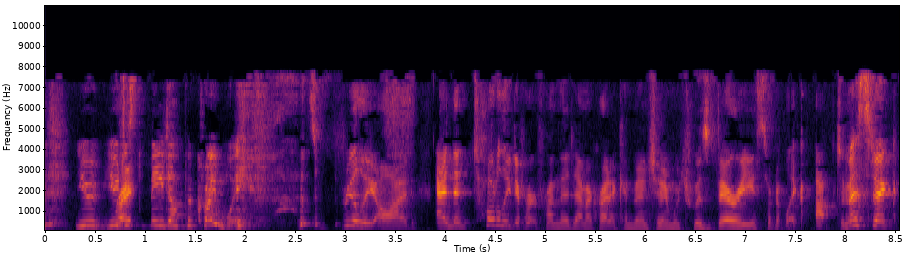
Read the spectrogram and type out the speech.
you you Right. just made up a crime wave. it's really odd. And then totally different from the Democratic convention, which was very sort of like optimistic.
